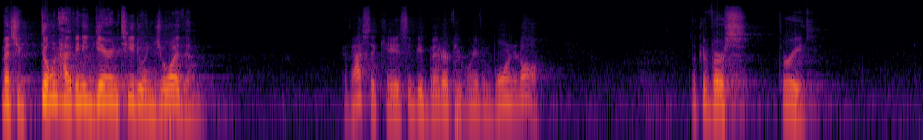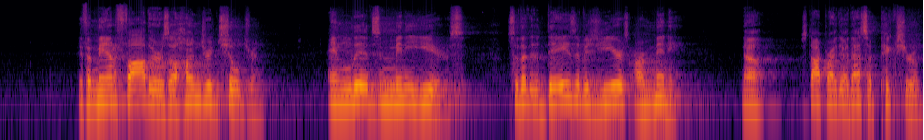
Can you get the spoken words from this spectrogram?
and that you don't have any guarantee to enjoy them. If that's the case, it'd be better if you weren't even born at all. Look at verse 3. If a man fathers a hundred children, and lives many years, so that the days of his years are many. Now, stop right there. That's a picture of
